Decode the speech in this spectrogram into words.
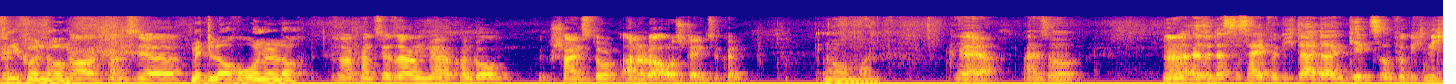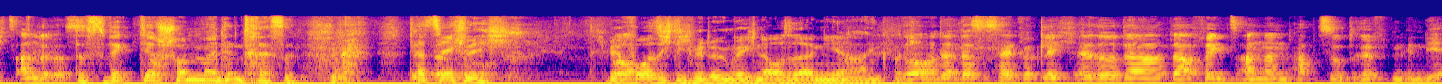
Viel Kondom. ja, kannst ja, Mit Loch, ohne Loch. so kannst ja sagen, ja, Kondom scheinst du an- oder ausstellen zu können. Oh Mann. Ja, ja, also, ne, also das ist halt wirklich, da, da geht es um wirklich nichts anderes. Das weckt ja schon mein Interesse. Tatsächlich. Ich wäre So. vorsichtig mit irgendwelchen Aussagen hier. Nein, Quatsch. So, und da- das ist halt wirklich, also da, da fängt es an, dann abzudriften in die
